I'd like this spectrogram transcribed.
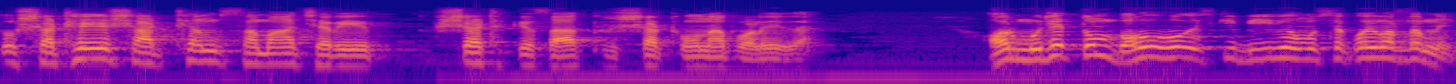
तो छठे साठ्यम समाचरित। शठ के साथ फिर शठ होना पड़ेगा। और मुझे तुम बहू हो, इसकी बीवी हो, मुझसे कोई मतलब नहीं।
